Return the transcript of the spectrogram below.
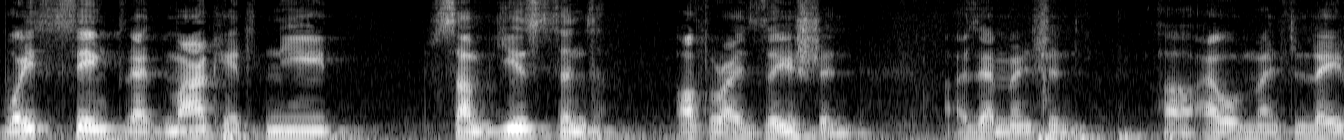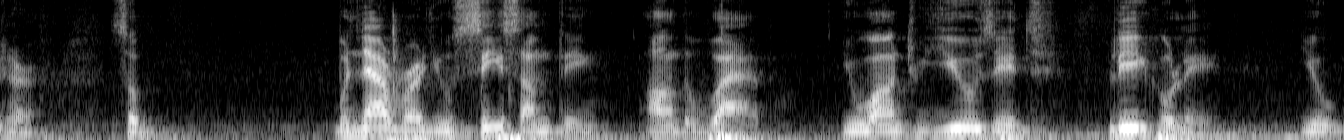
we think that market need some instant authorization, as I mentioned. Uh, I will mention later. So whenever you see something on the web, you want to use it legally. You,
